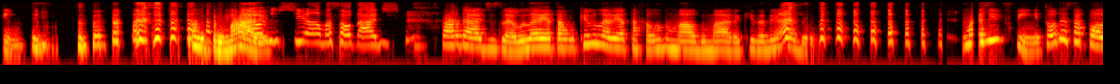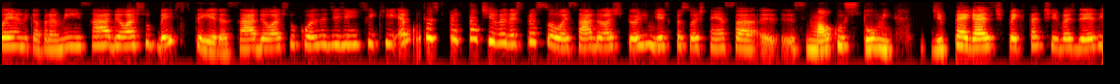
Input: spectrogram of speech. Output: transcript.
enfim. Falando pro Léo, a Mário, gente te ama, saudades. saudades, Léo. O Léo ia tá... O que o Léo ia estar falando mal do Mário aqui na brincadeira? Mas, enfim, toda essa polêmica pra mim, sabe? Eu acho besteira, sabe? Eu acho coisa de gente que. É muitas expectativas das pessoas, sabe? Eu acho que hoje em dia as pessoas têm essa, esse mau costume de pegar as expectativas dele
